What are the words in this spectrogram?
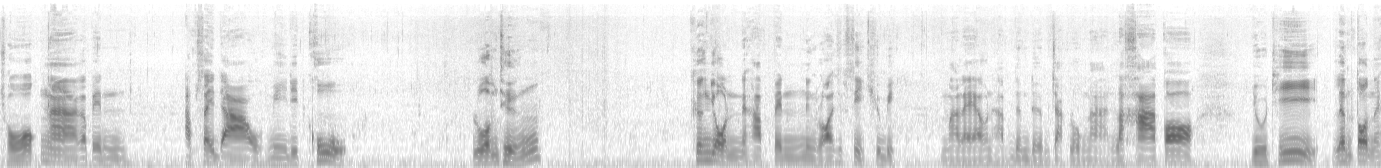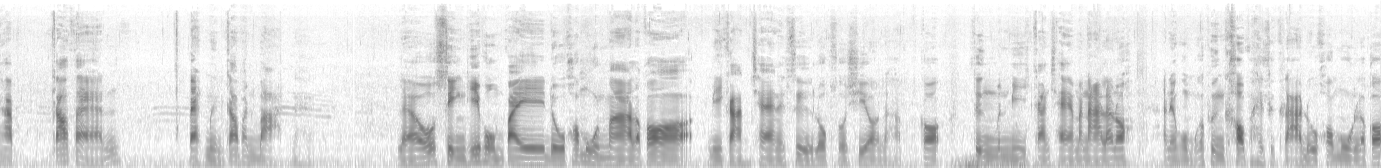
โชคหน้าก็เป็นอัพไซด์ดาวมีดิสคู่ รวมถึงเครื่องยนต์นะครับเป็น 114 คิวบิกมาแล้วนะครับ เดิมๆจากโรงงาน ราคาก็อยู่ที่เริ่มต้นนะครับ 989,000 บาทนะฮะ แล้วสิ่งที่ผมไปดูข้อมูลมาแล้วก็มีการแชร์ในสื่อโลกโซเชียลนะครับ ก็ซึ่งมันมีการแชร์มานานแล้วเนาะอันนี้ผมก็เพิ่งเข้าไปศึกษาดูข้อมูล แล้วก็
